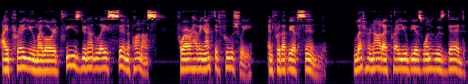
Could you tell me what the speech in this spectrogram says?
I pray you, my Lord, please do not lay sin upon us, for our having acted foolishly, and for that we have sinned. Let her not, I pray you, be as one who is dead,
